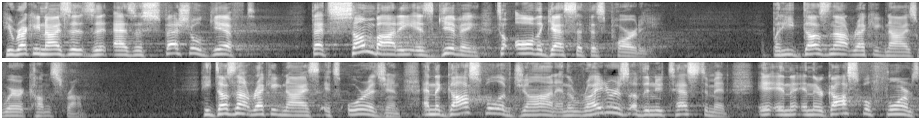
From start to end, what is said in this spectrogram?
he recognizes it as a special gift that somebody is giving to all the guests at this party. But he does not recognize where it comes from. He does not recognize its origin. And the Gospel of John and the writers of the New Testament, in, in, their gospel forms,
